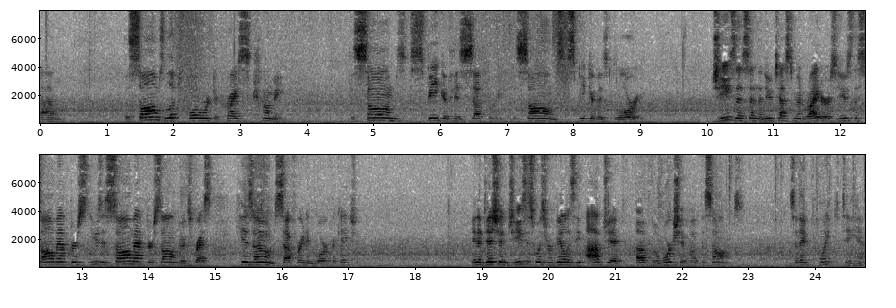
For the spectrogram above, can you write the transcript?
Um, the Psalms look forward to Christ's coming. The Psalms speak of his suffering. The Psalms speak of his glory. Jesus and the New Testament writers use the psalm after uses psalm after psalm to express his own suffering and glorification. In addition, Jesus was revealed as the object of the worship of the psalms. So they point to him.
